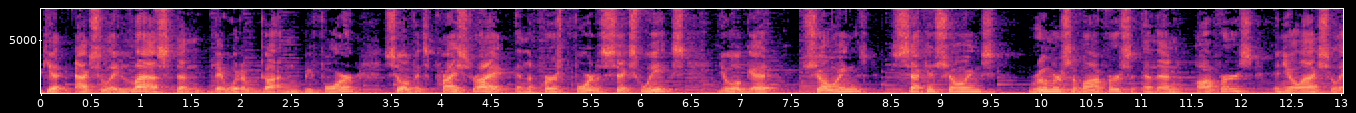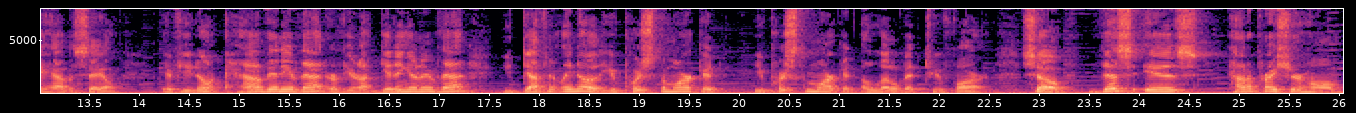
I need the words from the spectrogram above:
get actually less than they would have gotten before. So if it's priced right in the first four to six weeks, you will get showings, second showings, rumors of offers and then offers and you'll actually have a sale. If you don't have any of that or if you're not getting any of that, you definitely know that you pushed the market, you pushed the market a little bit too far. So this is how to price your home.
